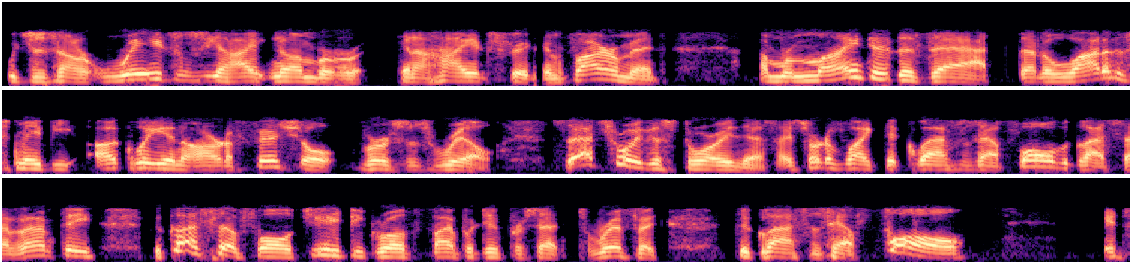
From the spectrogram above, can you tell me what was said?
which is an outrageously high number in a high interest rate environment, I'm reminded of that, that a lot of this may be ugly and artificial versus real. So that's really the story of this. I sort of like the glasses half full, the glasses half empty. The glasses half full, GDP growth 5.2%, terrific. The glasses half full, it's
